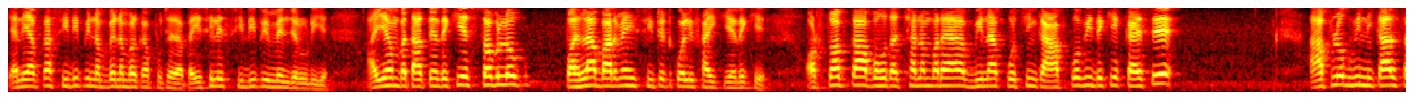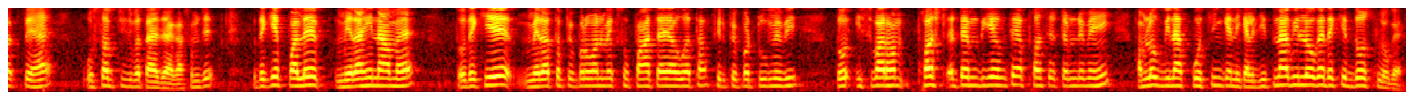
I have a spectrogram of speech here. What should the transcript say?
यानी आपका सी डी पी नब्बे नंबर का पूछा जाता है, इसीलिए सी डी पी मेन ज़रूरी है। आइए हम बताते हैं, देखिए, सब लोग पहला बार में ही सी टेट क्वालिफाई किया देखिए। और सबका बहुत अच्छा नंबर है, बिना कोचिंग का। आपको भी देखिए, कैसे आप लोग भी निकाल सकते हैं, वो सब चीज़ बताया जाएगा, समझे? तो देखिए, पहले मेरा ही नाम है तो देखिए, मेरा तो पेपर वन में एक सौ पाँच आया हुआ था, फिर पेपर टू में भी तो इस बार हम फ़र्स्ट अटैम्प्ट दिए हुए थे, फ़र्स्ट अटैम्प्ट में ही हम लोग बिना कोचिंग के निकाले, जितना भी लोग हैं, देखिए, दोस्त लोग हैं।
